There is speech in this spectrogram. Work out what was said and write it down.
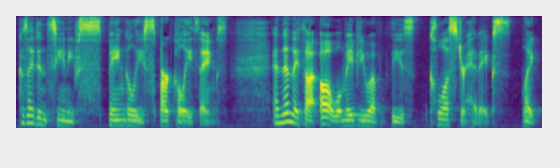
because i didn't see any spangly sparkly things and then they thought, oh, well, maybe you have these cluster headaches. Like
